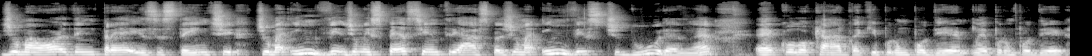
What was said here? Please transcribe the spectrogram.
de uma ordem pré-existente, de uma, de uma espécie, entre aspas, de uma investidura, né? É, colocada aqui por um poder é, por um poder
